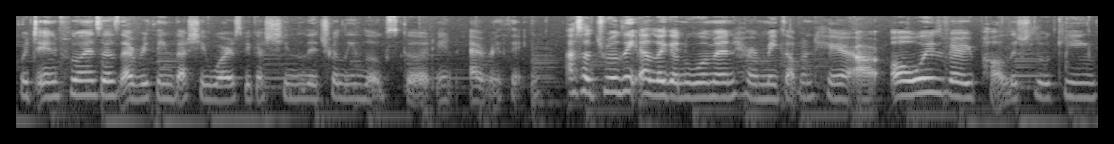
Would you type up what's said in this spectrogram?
which influences everything that she wears because she literally looks good in everything. As a truly elegant woman, her makeup and hair are always very polished looking,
